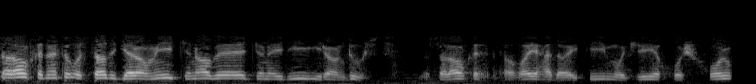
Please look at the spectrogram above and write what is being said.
سلام خدمت استاد گرامی جناب جنیدی ایران دوست. سلام خدمت آقای هدایتی مجری خوشخلق.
